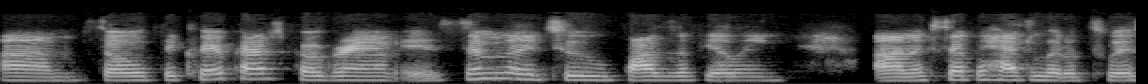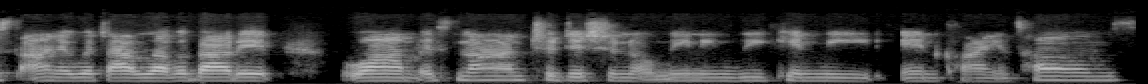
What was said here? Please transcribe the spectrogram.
Um, so the Clear Paths program is similar to Positive Healing, um, except it has a little twist on it, which I love about it. Um, it's non-traditional, meaning we can meet in clients' homes,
